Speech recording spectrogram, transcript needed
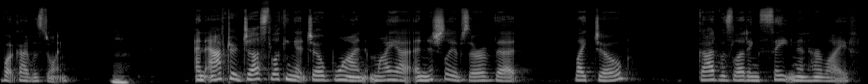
what God was doing. Mm. And after just looking at Job 1, Maya initially observed that, like Job, God was letting Satan in her life.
